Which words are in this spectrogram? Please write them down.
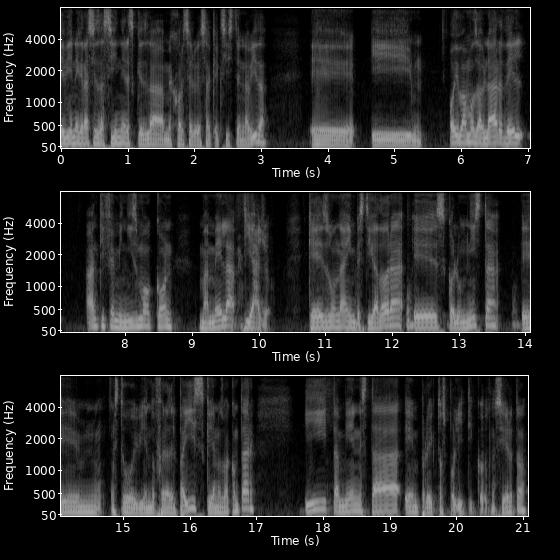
que viene gracias a Sinners, que es la mejor cerveza que existe en la vida. Eh, y hoy vamos a hablar del antifeminismo con Mamela Fiallo, que es una investigadora, es columnista, eh, estuvo viviendo fuera del país, que ya nos va a contar, y también está en proyectos políticos, ¿no es cierto?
